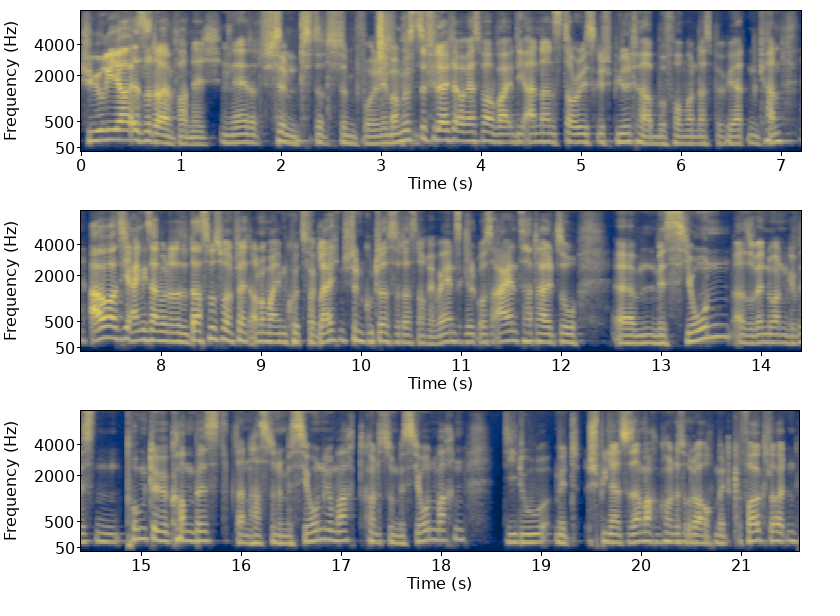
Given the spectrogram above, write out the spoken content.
Tyria ist es einfach nicht. Nee, das stimmt, das stimmt wohl. Man müsste vielleicht auch erstmal die anderen Stories gespielt haben, bevor man das bewerten kann. Aber was ich eigentlich sagen wollte, also das muss man vielleicht auch nochmal eben kurz vergleichen. Stimmt, gut, dass du das noch erwähnst. Guild Wars 1 hat halt so ähm, Missionen. Also wenn du an gewissen Punkte gekommen bist, dann hast du eine Mission gemacht, konntest du Missionen machen die du mit Spielern zusammen machen konntest oder auch mit Gefolgsleuten.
